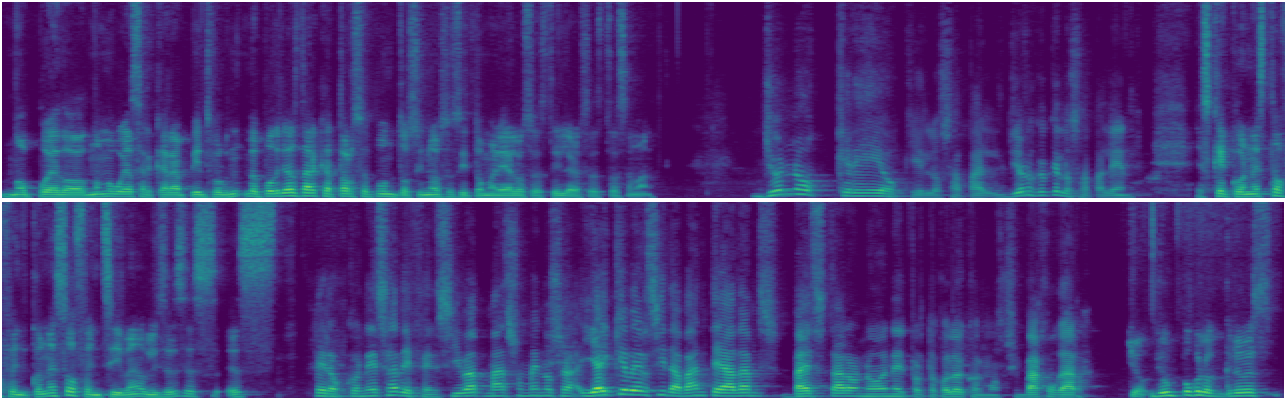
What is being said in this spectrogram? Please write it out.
no puedo, no me voy a acercar a Pittsburgh. Me podrías dar 14 puntos y no sé si tomaría a los Steelers esta semana. Yo no creo que los apalen. Yo no creo que los apalen. Es que con esta con esa ofensiva, Ulises, es, es, Pero con esa defensiva, más o menos. Y hay que ver si Davante Adams va a estar o no en el protocolo de conmoción, va a jugar. Yo, yo un poco lo que creo es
